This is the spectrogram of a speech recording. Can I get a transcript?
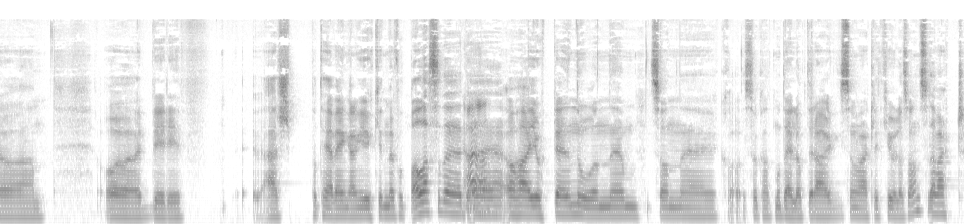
og, og blir i Er på TV en gang i uken med fotball, Altså så det, Ja, ja. det, og har gjort eh, noen eh, sånn eh, såkalt modelloppdrag som har vært litt kule og sånn. Så det har vært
